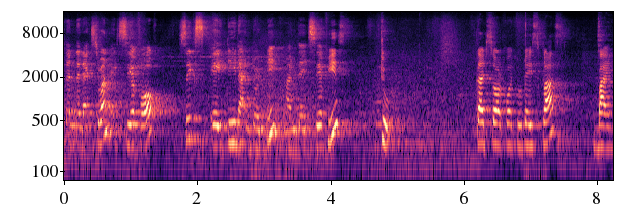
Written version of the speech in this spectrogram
Then the next one HCF of 6, 18 and 20 and the HCF is 2. That's all for today's class. Bye.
